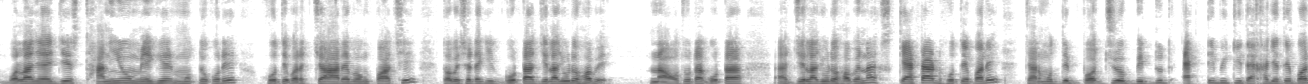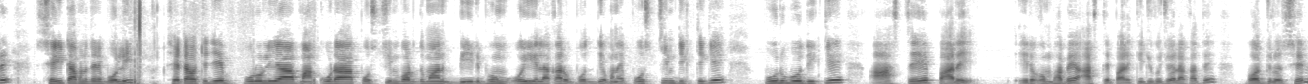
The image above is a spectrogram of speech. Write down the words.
বলা যায় যে স্থানীয় মেঘের মতো করে হতে পারে চার এবং পাঁচে, তবে সেটা কি গোটা জেলা জুড়ে হবে? না, অতটা গোটা জেলা জুড়ে হবে না। স্ক্যাটার্ড হতে পারে, যার মধ্যে বজ্র বিদ্যুৎ অ্যাক্টিভিটি দেখা যেতে পারে, সেইটা আপনাদের বলি। সেটা হচ্ছে যে পুরুলিয়া, বাঁকুড়া, পশ্চিম বর্ধমান, বীরভূম ওই এলাকার উপর দিয়ে মানে পশ্চিম দিক থেকে পূর্ব দিকে আসতে পারে, এরকমভাবে আসতে পারে। কিছু কিছু এলাকাতে বজ্র সেল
